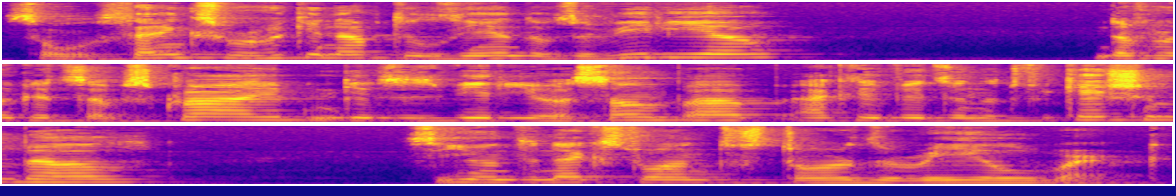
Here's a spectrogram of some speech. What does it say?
So thanks for hooking up till the end of the video. Don't forget to subscribe, give this video a thumb up, activate the notification bell. See you on the next one to start the real work.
